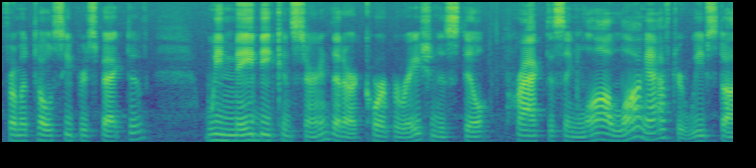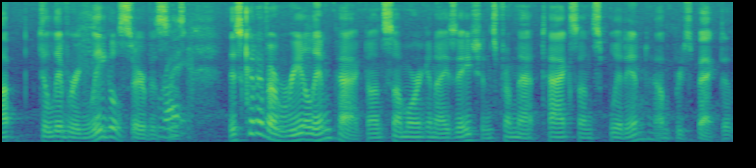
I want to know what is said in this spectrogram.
from a TOSI perspective. We may be concerned that our corporation is still practicing law long after we've stopped delivering legal services. Right. This could have a real impact on some organizations from that tax on split income perspective.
